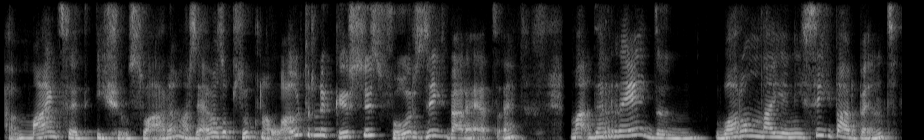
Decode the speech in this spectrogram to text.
eh, mindset issues waren, maar zij was op zoek naar louter een cursus voor zichtbaarheid. Maar de reden waarom dat je niet zichtbaar bent,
